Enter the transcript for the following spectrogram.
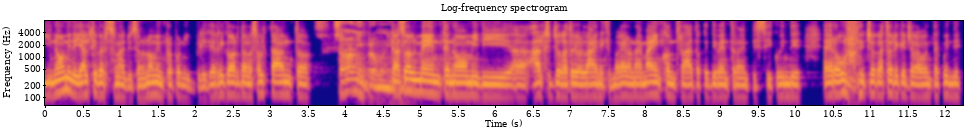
i nomi degli altri personaggi sono nomi improponibili che ricordano soltanto Sono nomi improponibili. casualmente nomi di uh, altri giocatori online che magari non hai mai incontrato che diventano NPC. Quindi ero uno dei giocatori che giocava con te, quindi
